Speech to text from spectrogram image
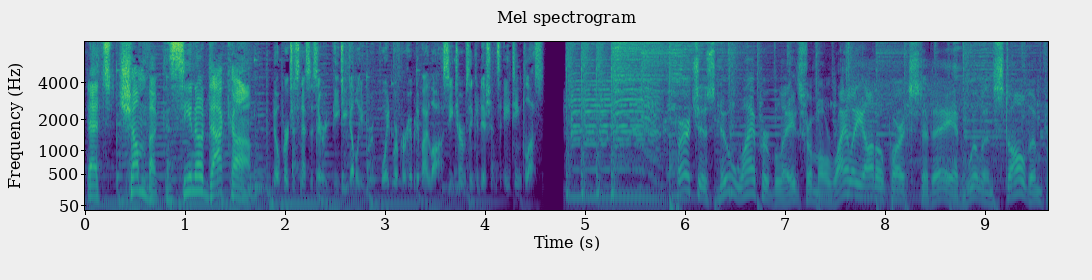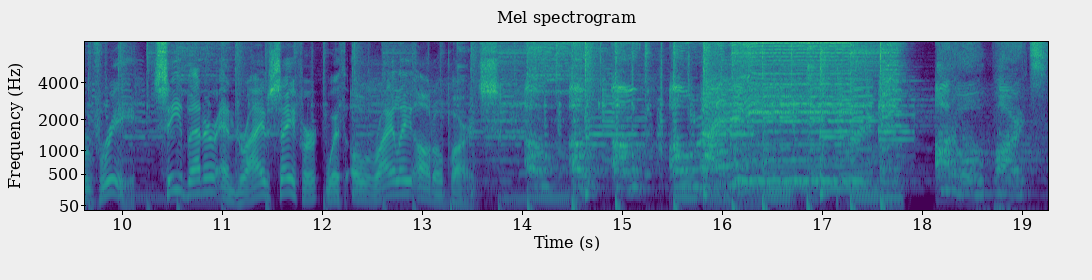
That's chumbacasino.com. No purchase necessary. VGW Group. Void were prohibited by law. See terms and conditions. 18 plus. Purchase new wiper blades from O'Reilly Auto Parts today and we'll install them for free. See better and drive safer with O'Reilly Auto Parts. oh, oh, oh O'Reilly Auto Parts.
